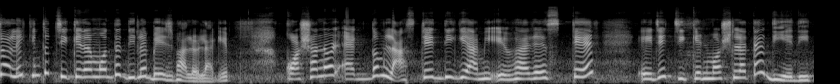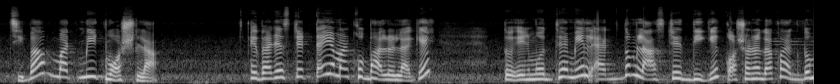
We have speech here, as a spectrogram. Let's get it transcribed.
চলে, কিন্তু চিকেনের মধ্যে দিলে বেশ ভালো লাগে। কষানোর একদম লাস্টের দিকে আমি এভারেস্টের এই যে চিকেন মশলাটা দিয়ে দিচ্ছি, বা মিট মশলা। এভারেস্টেরটাই আমার খুব ভালো লাগে। তো এর মধ্যে আমি একদম লাস্টের দিকে, কষানো দেখো একদম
